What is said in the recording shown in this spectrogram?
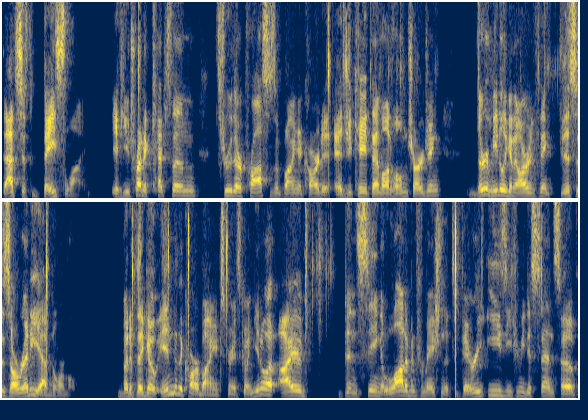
That's just baseline. If you try to catch them through their process of buying a car to educate them on home charging, they're immediately going to already think this is already abnormal. But if they go into the car buying experience going, you know what, I've been seeing a lot of information that's very easy for me to sense of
